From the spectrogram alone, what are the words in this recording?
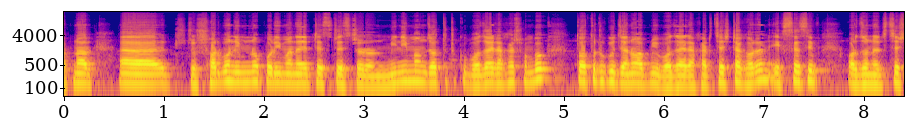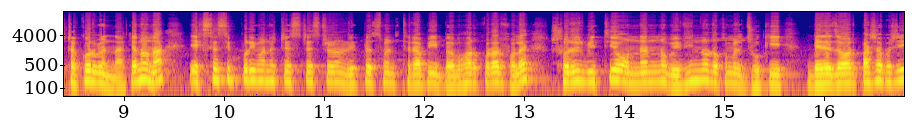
আপনার সর্বনিম্ন পরিমাণে টেস্টোস্টেরন মিনিমাম যতটুকু বজায় রাখা সম্ভব, ততটুকু যেন আপনি বজায় রাখার চেষ্টা করেন এক্সেসিভ অর্জনের চেষ্টা করবেন। না। কেননা এক্সেসিভ পরিমাণে টেস্টোস্টেরন রিপ্লেসমেন্ট থেরাপি ব্যবহার করার ফলে শরীরবৃত্তীয় অন্যান্য বিভিন্ন রকমের ঝুঁকি বেড়ে যাওয়ার পাশাপাশি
